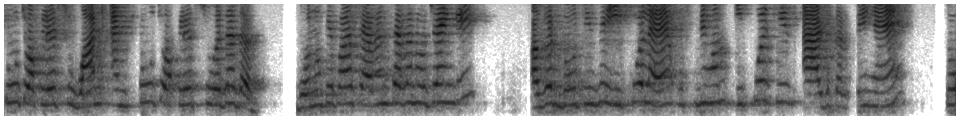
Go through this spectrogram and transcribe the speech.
two chocolates to one and two chocolates to another दोनों के पास सेवन सेवन हो जाएँगे अगर दो चीज़ें इक्वल हैं उसमें हम इक्वल चीज़ ऐड करते हैं तो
